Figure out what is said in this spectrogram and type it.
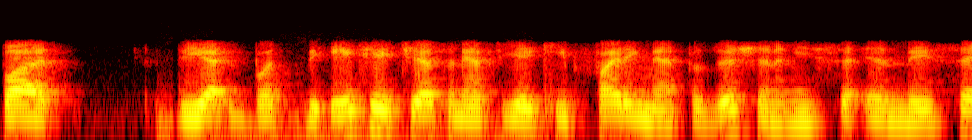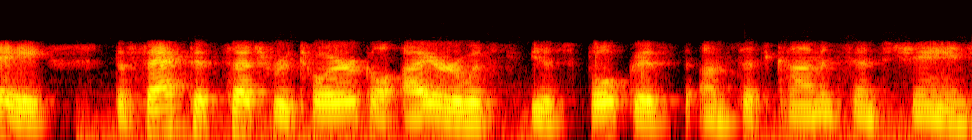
But the but the HHS and FDA keep fighting that position, and he and they say the fact that such rhetorical ire was is focused on such common sense change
